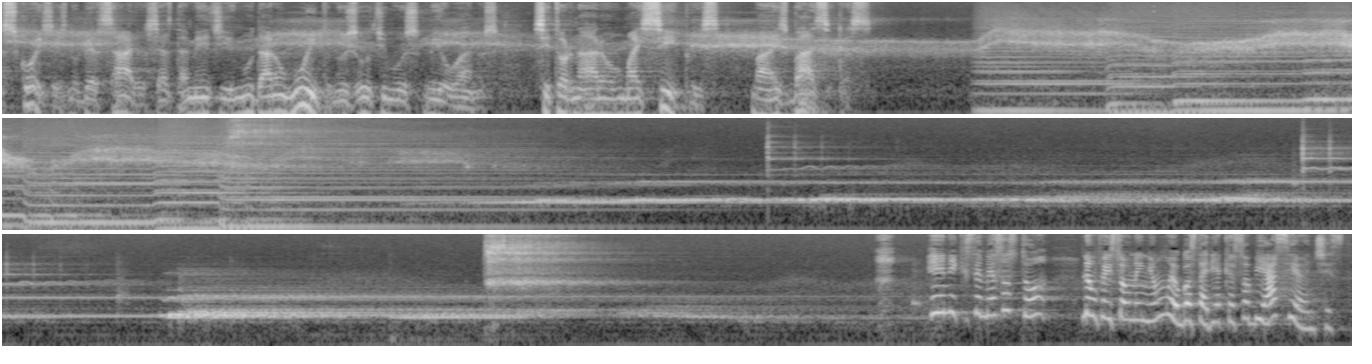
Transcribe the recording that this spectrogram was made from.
As coisas no berçário certamente mudaram muito nos últimos mil anos. Se tornaram mais simples, mais básicas. Som nenhum. Eu gostaria que assobiasse antes.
